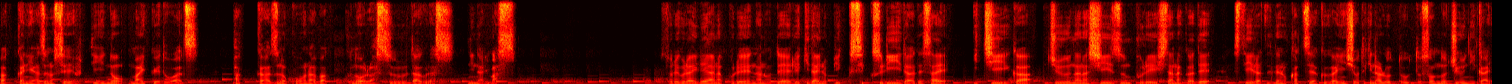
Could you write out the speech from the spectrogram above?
バッカニアーズのセーフティーのマイク・エドワーズ、パッカーズのコーナーバックのラスール・ダグラスになります。それぐらいレアなプレーなので、歴代のピック6リーダーでさえ、1位が17シーズンプレイした中で、スティーラーズでの活躍が印象的なロッド・ウッドソンの12回、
